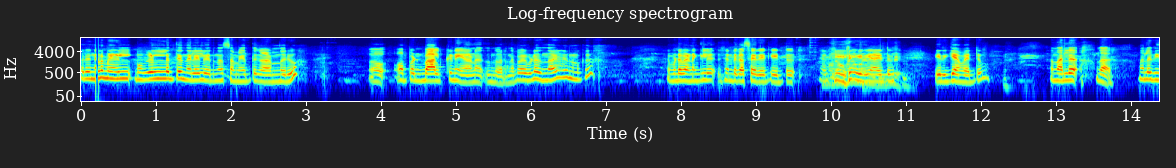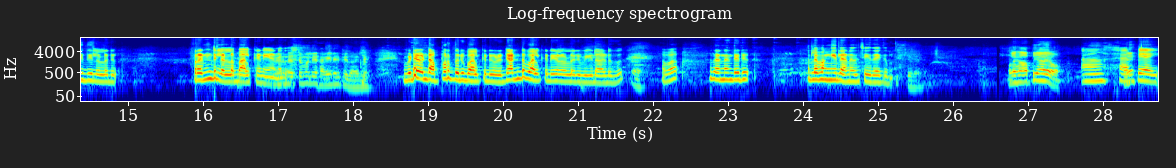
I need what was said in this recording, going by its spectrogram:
ഒരു നമ്മൾ മുകളിൽ മുകളിലത്തെ നിലയിൽ വരുന്ന സമയത്ത് കാണുന്നൊരു ഓപ്പൺ ബാൽക്കണിയാണ് എന്ന് പറയുന്നത്. അപ്പോൾ ഇവിടെ നിന്നാൽ നമുക്ക് ഇവിടെ വേണമെങ്കിൽ രണ്ട് കസേരയൊക്കെ ഇട്ട് ആയിട്ട് ഇരിക്കാൻ പറ്റും. നല്ല ഇതാ നല്ല രീതിയിലുള്ളൊരു ഫ്രണ്ടിലുള്ള ഇതല്ലേ? ഇവിടെ ഉണ്ട് അപ്പുറത്തൊരു ബാൽക്കണി ഉണ്ട്. രണ്ട് ബാൽക്കണികളുള്ളൊരു വീടാണിത്. അപ്പോൾ ഇതാണ് എന്റെ ഒരു നല്ല ഭംഗിയിലാണ് ഇത് ചെയ്തേക്കുന്നത്. ഹാപ്പിയായോ ഹാപ്പി ആയോ? ആ ഹാപ്പിയായി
